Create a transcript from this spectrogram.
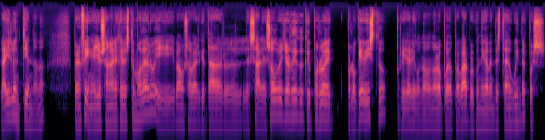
Ahí lo entiendo, ¿no? Pero en fin, ellos han elegido este modelo y vamos a ver qué tal les sale. Software, yo os digo que por lo, por lo que he visto, porque ya digo, no, no lo puedo probar porque únicamente está en Windows, pues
